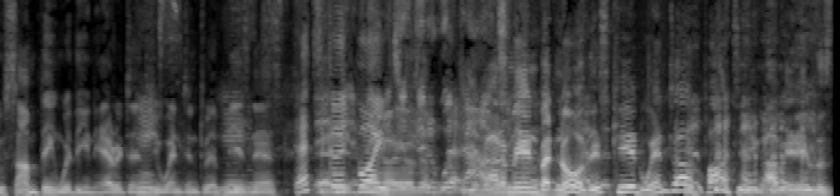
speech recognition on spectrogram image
do something with the inheritance. Yes. You went into a Yes. business. That's a good it- point. You, know, just didn't a- work you know what I mean? know, But no, couldn't this kid went out partying. I mean, he was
